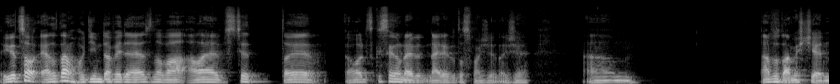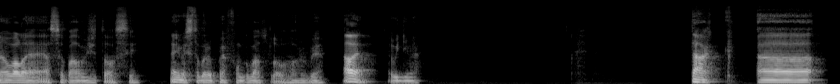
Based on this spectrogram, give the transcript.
Víte co, já to tam hodím, Davide, znova, ale prostě to je jo, vždycky se jenom najde, najde kdo to smaže, takže um, nám to tam ještě jednou, ale já se bávám, že to asi, nevím, jestli to bude úplně fungovat dlouhodobě, ale uvidíme. Tak, uh,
